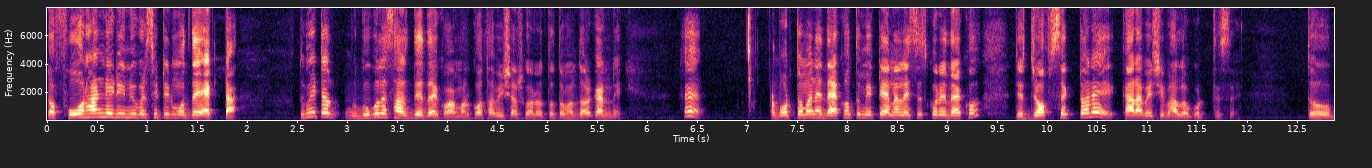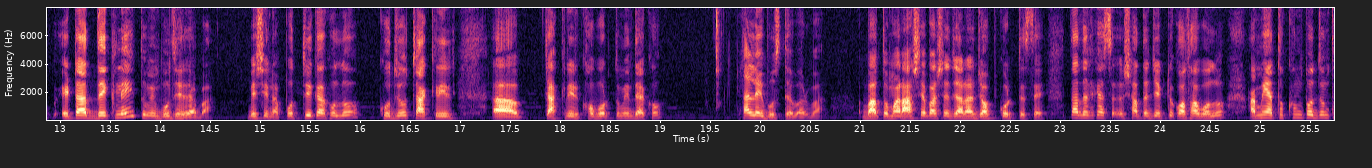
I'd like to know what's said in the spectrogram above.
টপ ফোর হান্ড্রেড ইউনিভার্সিটির মধ্যে একটা। তুমি এটা গুগলে সার্চ দিয়ে দেখো, আমার কথা বিশ্বাস করার তো তোমার দরকার নেই। হ্যাঁ? বর্তমানে দেখো, তুমি একটা অ্যানালাইসিস করে দেখো যে জব সেক্টরে কারা বেশি ভালো করতেছে। তো এটা দেখলেই তুমি বুঝে যাবা। বেশি না, পত্রিকা খুলো, খুঁজো, চাকরির চাকরির খবর তুমি দেখো, তাহলেই বুঝতে পারবা। বা তোমার আশেপাশে যারা জব করতেছে, তাদের কাছে, সাথে যে একটু কথা বলো, আমি এতক্ষণ পর্যন্ত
